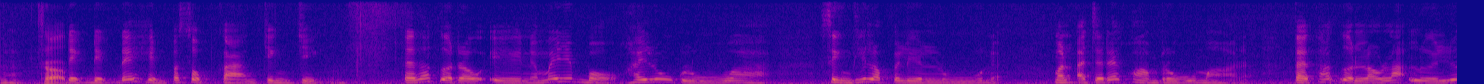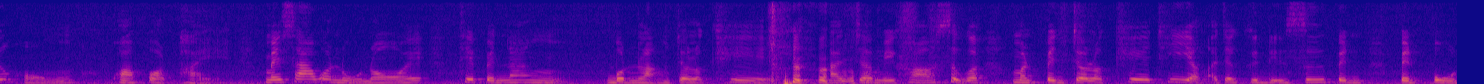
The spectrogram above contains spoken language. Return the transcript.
นะครับเด็กๆได้เห็นประสบการณ์จริง ๆ แต่ถ้าเกิดเราเองเนี่ยไม่ได้บอกให้ลูกรู้ว่า สิ่งที่เราไปเรียนรู้เนี่ยมันอาจจะได้ความรู้มานะแต่ถ้าเกิดเราละเลยเรื่องของความปลอดภัย ไม่ทราบว่าหนูน้อยที่ไปนั่งบนหลังจระเข้อาจจะมีความรู้สึกว่ามันเป็นจระเข้ที่อย่างอาจจะคือดินซื้อเป็นเป็นปูน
